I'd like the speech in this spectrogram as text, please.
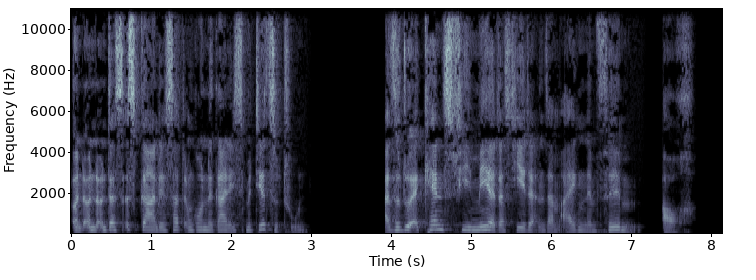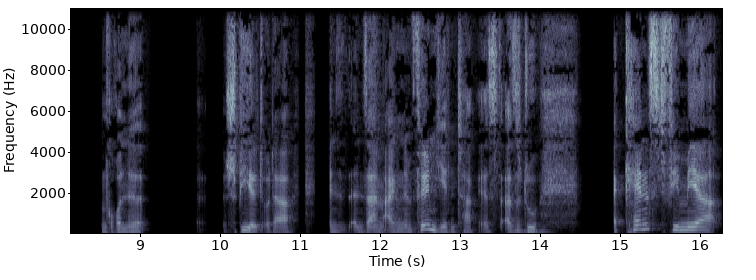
und, und, und das ist gar nicht, das hat im Grunde gar nichts mit dir zu tun. Also du erkennst viel mehr, dass jeder in seinem eigenen Film auch im Grunde äh, spielt oder in, in seinem eigenen Film jeden Tag ist. Also du erkennst viel mehr,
